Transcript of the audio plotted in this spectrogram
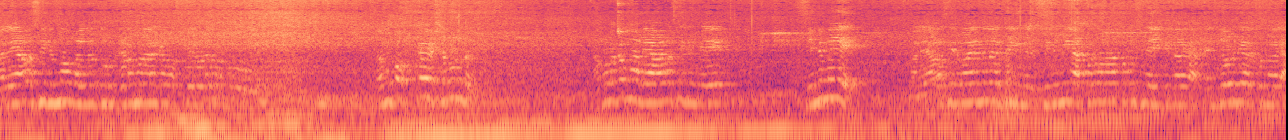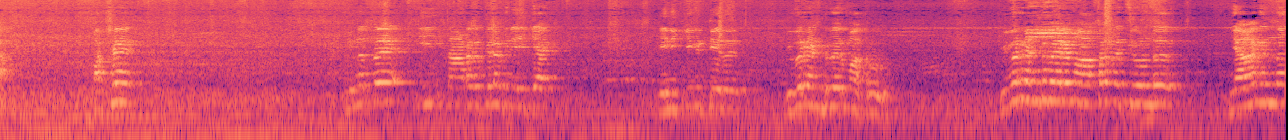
മലയാള സിനിമ വളരെ ദുർഘടമായ അവസ്ഥയിലൂടെ നമ്മൾ പോകുന്നു. നമുക്കൊക്കെ വിഷമമുണ്ട്. നമ്മളൊക്കെ മലയാള സിനിമയെ സിനിമയെ മലയാള സിനിമ എന്ന് കരുതിയില്ല സിനിമയെ അത്രമാത്രം സ്നേഹിക്കുന്നവരാ. നെഞ്ചോട് കേൾക്കുന്നവരാ പക്ഷേ ഇന്നത്തെ ഈ നാടകത്തിൽ അഭിനയിക്കാൻ എനിക്ക് കിട്ടിയത് ഇവർ രണ്ടുപേർ മാത്രമേ ഉള്ളൂ. ഇവർ രണ്ടുപേരെ മാത്രം വെച്ചുകൊണ്ട് ഞാൻ ഇന്ന്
